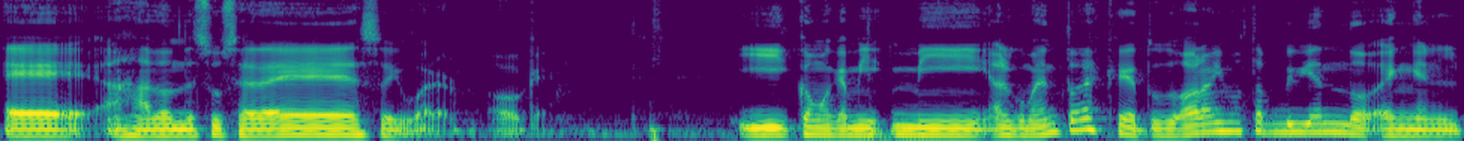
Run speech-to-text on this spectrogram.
Eh, ajá, donde sucede eso y whatever. Ok. Y como que mi, mi argumento es que tú ahora mismo estás viviendo en el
